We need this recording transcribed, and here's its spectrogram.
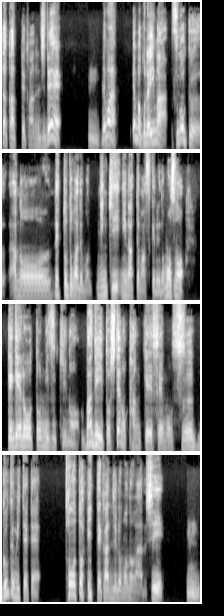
たかって感じで、うんで、まあ、やっぱこれ今、すごく、あのーネットとかでも人気になってますけれども、その、ゲゲロウと水木のバディとしての関係性もすっごく見てて、尊いって感じるものがあるし、うん。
